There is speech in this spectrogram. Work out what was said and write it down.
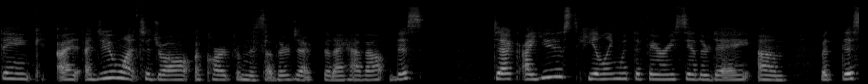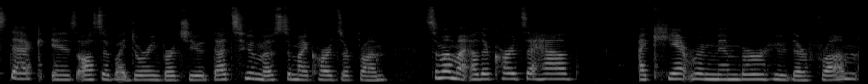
think I, I do want to draw a card from this other deck that I have out. This deck, I used Healing with the Fairies the other day, um, but this deck is also by Doreen Virtue. That's who most of my cards are from. Some of my other cards I have, I can't remember who they're from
